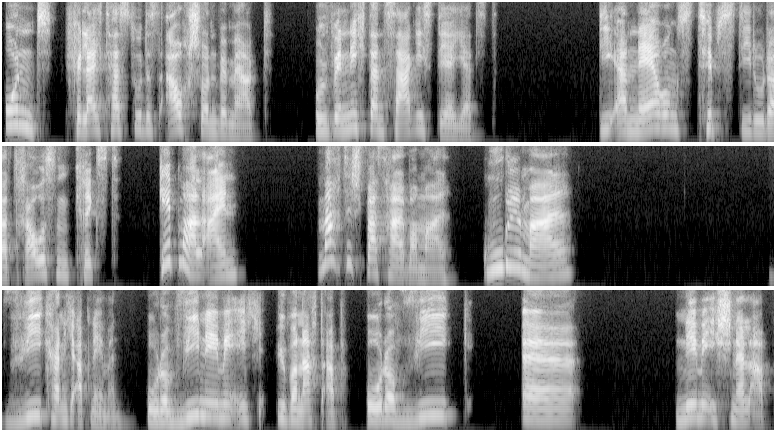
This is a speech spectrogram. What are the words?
Und vielleicht hast du das auch schon bemerkt. Und wenn nicht, dann sage ich es dir jetzt. Die Ernährungstipps, die du da draußen kriegst, gib mal ein. Mach das spaßhalber mal. Google mal, wie kann ich abnehmen? Oder wie nehme ich über Nacht ab? Oder wie äh, nehme ich schnell ab?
